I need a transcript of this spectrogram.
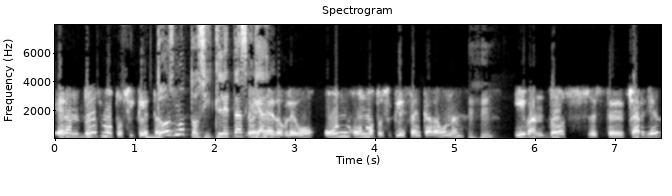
Eran dos motocicletas. Dos motocicletas. BMW, un, un motociclista en cada una. Iban dos este, Charger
